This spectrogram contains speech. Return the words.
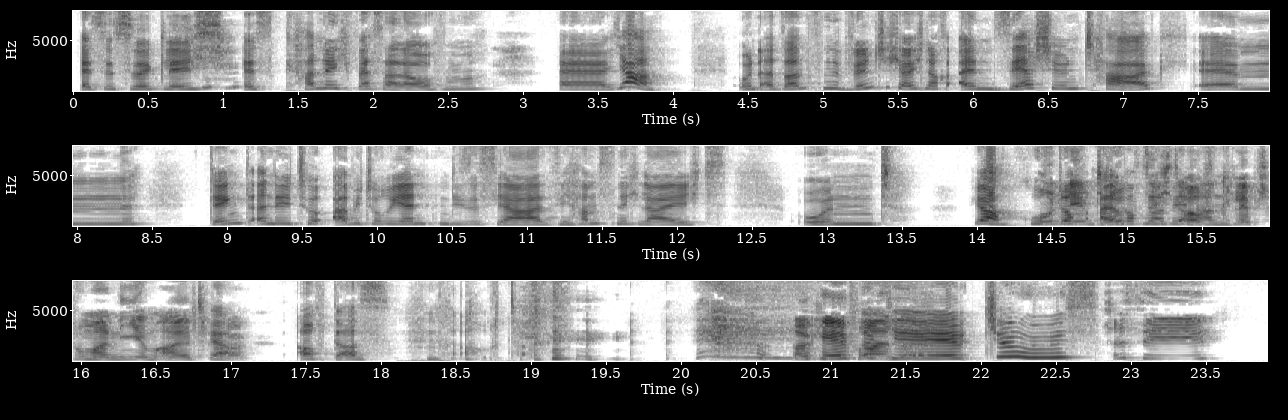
Es ist wirklich, es kann nicht besser laufen. Äh, ja. Und ansonsten wünsche ich euch noch einen sehr schönen Tag. Ähm, denkt an die Tu- Abiturienten dieses Jahr. Sie haben es nicht leicht. Und ja, ruft Und doch nehmt einfach mal Rücksicht wen auf an. Kleptomanie im Alltag. Auch das. Auch das. okay, Freunde. Okay, tschüss. Tschüssi.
